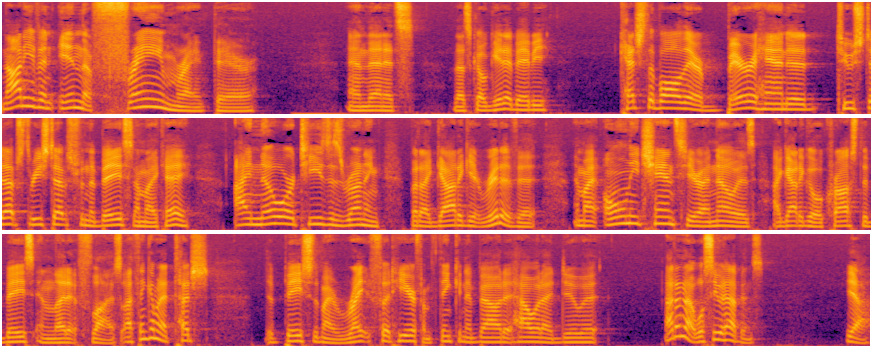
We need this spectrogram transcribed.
not even in the frame right there. And then it's Let's go get it, baby. Catch the ball there, barehanded, two steps, three steps from the base. I'm like, hey, I know Ortiz is running, but I got to get rid of it. And my only chance here I know is I got to go across the base and let it fly. So I think I'm going to touch the base with my right foot here. If I'm thinking about it, how would I do it? I don't know. We'll see what happens. Yeah.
